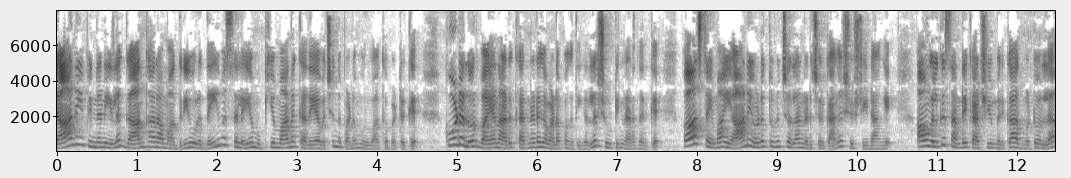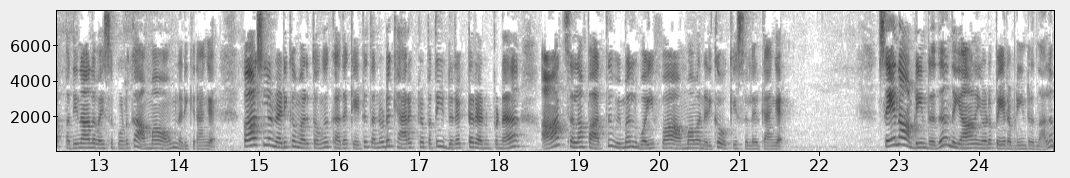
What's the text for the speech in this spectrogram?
யானை பின்னணியில் காந்தாரா மாதிரி ஒரு தெய்வ சிலையை முக்கியமான கதையாக வச்சு இந்த படம் உருவாக்கப்பட்டிருக்கு. கூடலூர் வயநாடு கர்நாடக வனப்பகுதிகளில் ஷூட்டிங் நடந்திருக்கு. ஃபர்ஸ்ட் டைமாக யானையோட துணிச்செல்லாம் நடிச்சிருக்காங்க சிருஷ்டி டாங்கே. அவங்களுக்கு சண்டை காட்சியும் இருக்கு. அது மட்டும் இல்லை பதினாலு வயசு பொண்ணுக்கு அம்மாவும் நடிக்கிறாங்க. ஃபர்ஸ்ட்ல நடிக்க மறுத்தவங்க கதை கேட்டு தன்னோட கேரக்டரை பற்றி டிரெக்டர் அனுப்பின ஆர்ட்ஸ் எல்லாம் பார்த்து விமல் ஒய்ஃபா அம்மாவை நடிக்க ஓகே சொல்லியிருக்காங்க. சேனா அப்படின்றது அந்த யானையோட பேர் அப்படின்றதுனால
